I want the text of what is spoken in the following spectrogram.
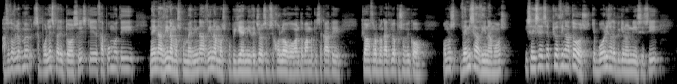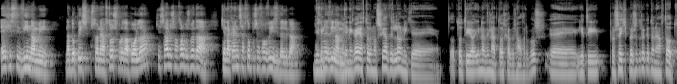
Αυτό το βλέπουμε σε πολλές περιπτώσεις και θα πούμε ότι ναι, είναι αδύναμος που μένει, είναι αδύναμος που πηγαίνει, δεν ξέρω, σε ψυχολόγο, αν το πάμε και σε κάτι πιο ανθρώπινο, κάτι πιο προσωπικό. Όμως δεν είσαι αδύναμος, είσαι, είσαι, είσαι πιο δυνατός και μπορείς να το επικοινωνήσεις ή έχεις τη δύναμη να το πεις στον εαυτό σου πρώτα απ' όλα και σε άλλους ανθρώπους μετά. Και να κάνεις αυτό που σε φοβίζει τελικά. Γενι... είναι δύναμη. Γενικά η αυτογνωσία δηλώνει και το, το ότι είναι δυνατός κάποιος άνθρωπος, ε, γιατί προσέχει περισσότερο και τον εαυτό του.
